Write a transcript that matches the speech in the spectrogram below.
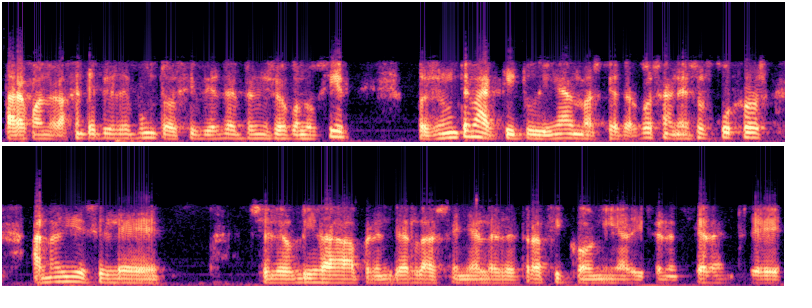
Para cuando la gente pierde puntos y pierde el permiso de conducir, pues es un tema actitudinal más que otra cosa. En esos cursos a nadie se le se le obliga a aprender las señales de tráfico ni a diferenciar entre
